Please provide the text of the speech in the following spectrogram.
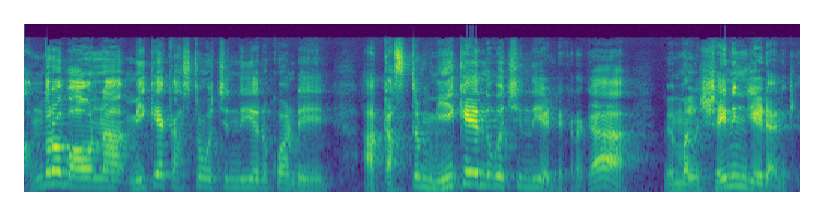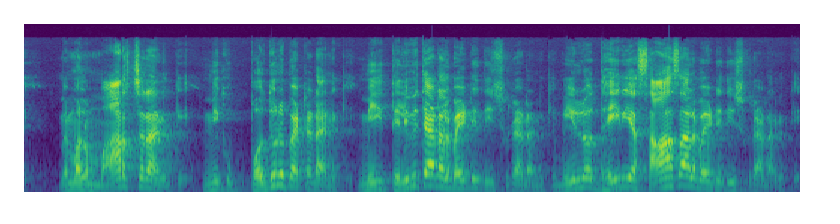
అందరూ బాగున్నా మీకే కష్టం వచ్చింది అనుకోండి ఆ కష్టం మీకే ఎందుకు వచ్చింది అంటే కనుక మిమ్మల్ని షైనింగ్ చేయడానికి మిమ్మల్ని మార్చడానికి మీకు పదును పెట్టడానికి మీ తెలివితేటలు బయటికి తీసుకురావడానికి మీలో ధైర్య సాహసాలు బయటికి తీసుకురావడానికి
